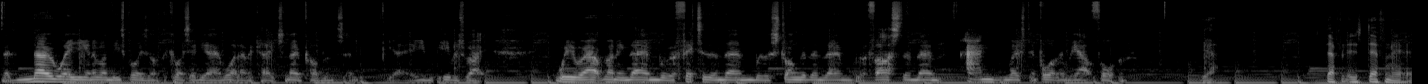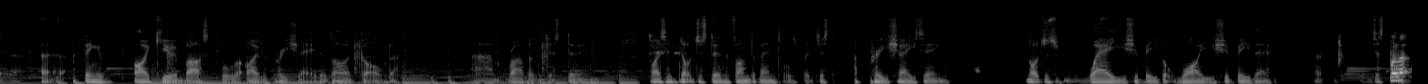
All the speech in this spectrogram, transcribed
There's no way you're going to run these boys off the court. I said, yeah, whatever, coach, no problems. And yeah, he, he was right. We were outrunning them. We were fitter than them. We were stronger than them. We were faster than them. And most importantly, we outthought them. Yeah. definitely it's definitely a, a thing of IQ in basketball that I've appreciated as I've got older, um, rather than just doing. I say not just doing the fundamentals, but just appreciating not just where you should be, but why you should be there. Uh, Just Well,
